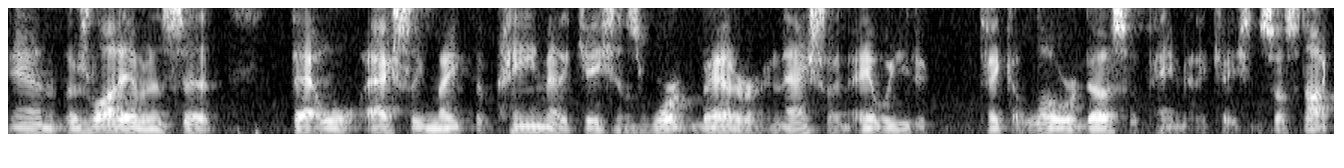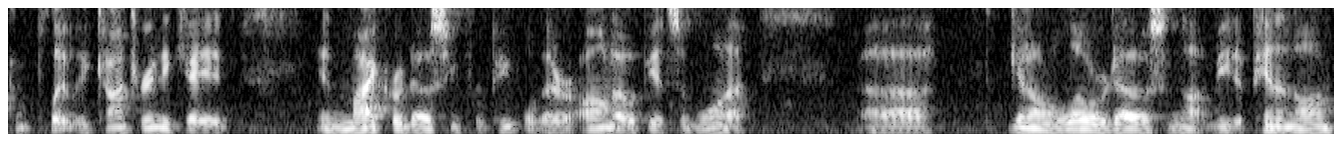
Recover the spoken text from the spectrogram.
And there's a lot of evidence that that will actually make the pain medications work better and actually enable you to take a lower dose of pain medication. So it's not completely contraindicated in microdosing for people that are on opiates and want to uh, get on a lower dose and not be dependent on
